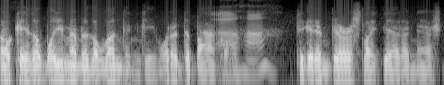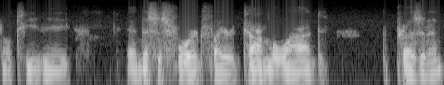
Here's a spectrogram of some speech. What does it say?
Okay, the, well, you remember the London game. What a debacle. Uh-huh. To get embarrassed like that on national TV. And Mrs. Ford fired Tom Lewand, the president,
